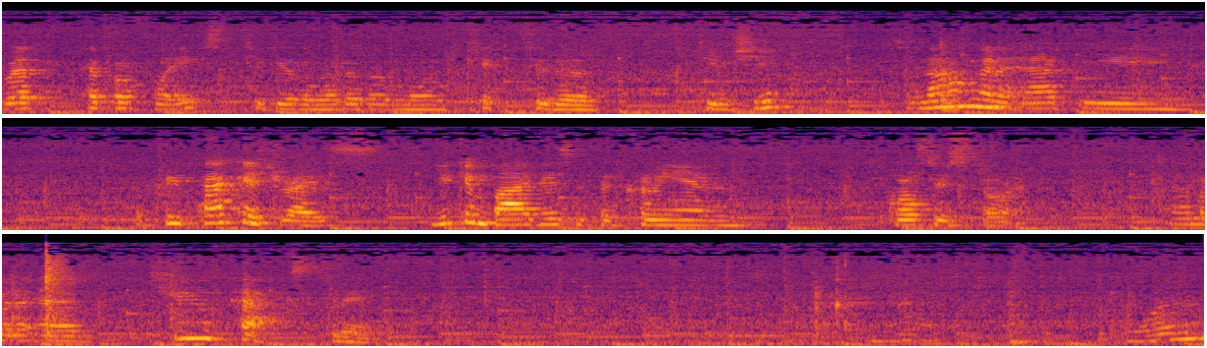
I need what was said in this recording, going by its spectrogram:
red pepper flakes to give a little bit more kick to the kimchi. So now I'm gonna add the, the prepackaged rice. You can buy this at the Korean grocery store. I'm gonna add two packs today. Okay.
